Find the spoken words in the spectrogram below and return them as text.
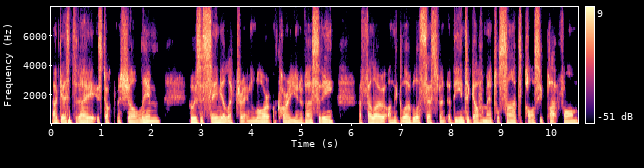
Our guest today is Dr. Michelle Lim, who is a senior lecturer in law at Macquarie University, a fellow on the Global Assessment of the Intergovernmental Science Policy Platform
